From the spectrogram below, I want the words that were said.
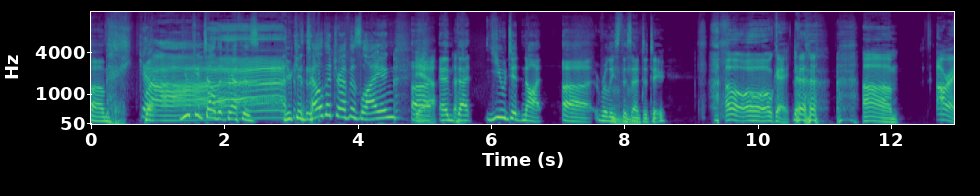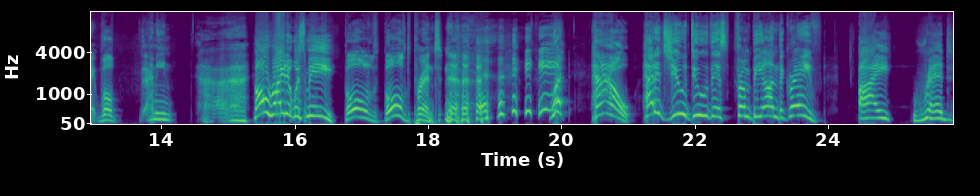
Um, but you can tell that Dref is you can tell that Dref is lying, uh, Yeah. and that you did not uh, release this Mhm. entity. oh, oh, okay. um, all right. Well, I mean, uh, All right, it was me. bold, bold print. what? How? How did you do this from beyond the grave? I read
